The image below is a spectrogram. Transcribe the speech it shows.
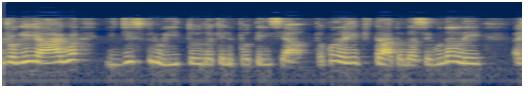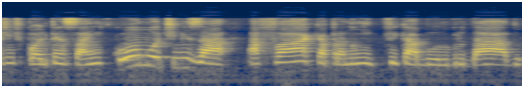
joguei água e destruí todo aquele potencial. Então, quando a gente trata da segunda lei, a gente pode pensar em como otimizar a faca para não ficar bolo grudado,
